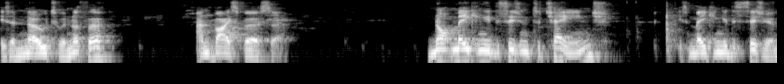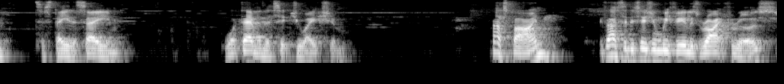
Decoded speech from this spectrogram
is a no to another, and vice versa. Not making a decision to change is making a decision to stay the same, whatever the situation. That's fine. If that's a decision we feel is right for us,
